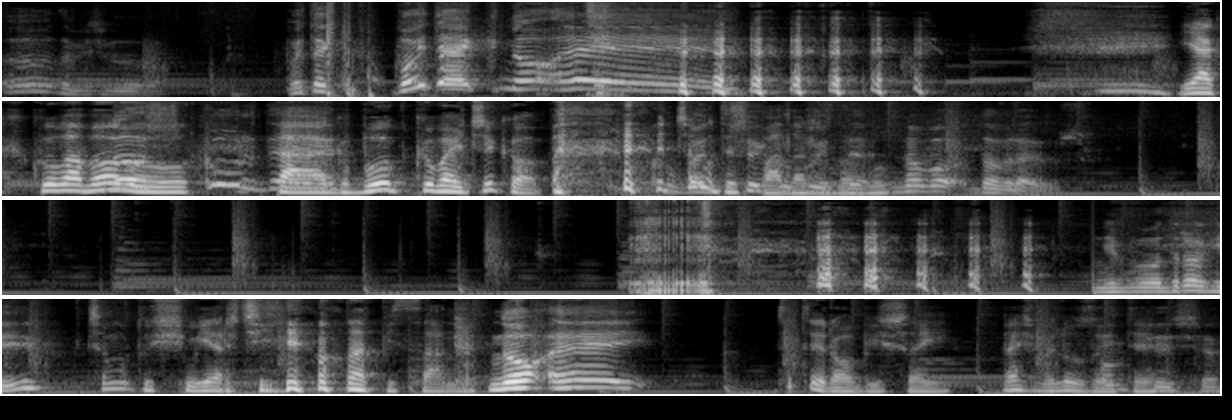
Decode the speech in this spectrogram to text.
o, to mi się podoba. Wojtek! Wojtek! No ej! Jak Kuba No Bogu. kurde! Tak, Bóg Kubańczykom. Czemu ty spadasz kurde. znowu? No bo, dobra już. Nie było drogi? Czemu tu śmierci nie ma napisane? No ej! Co ty robisz, ej? Weź wyluzuj ty. Się.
